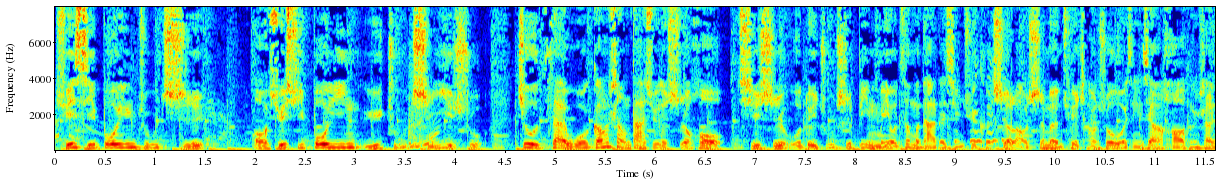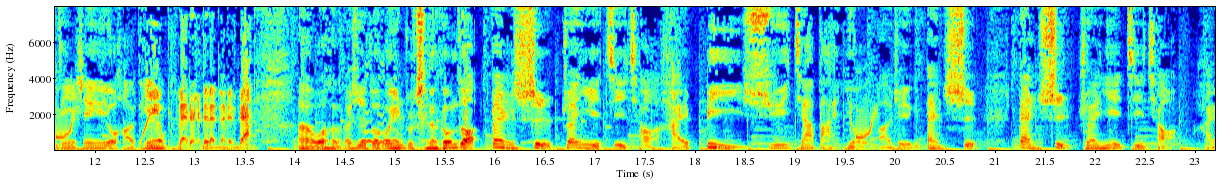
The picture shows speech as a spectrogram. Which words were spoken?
学习播音主持。哦，学习播音与主持艺术。就在我刚上大学的时候，其实我对主持并没有这么大的兴趣，可是老师们却常说我形象好，很上镜，声音又好听。啊，我很合适做播音主持的工作，但是专业技巧还必须加把油啊！这有个但是，但是专业技巧还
